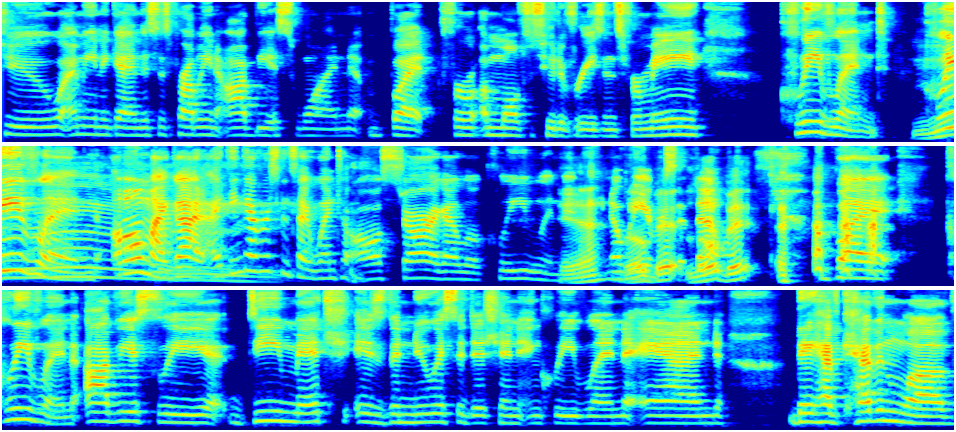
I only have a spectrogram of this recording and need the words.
to. I mean, again, this is probably an obvious one, but for a multitude of reasons. For me, Cleveland. Cleveland. Oh my God. I think ever Mm. since I went to All Star, I got a little Cleveland. yeah, Nobody little ever bit, said that. A little bit. but Cleveland, obviously, D. Mitch is the newest addition in Cleveland, and they have Kevin Love,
